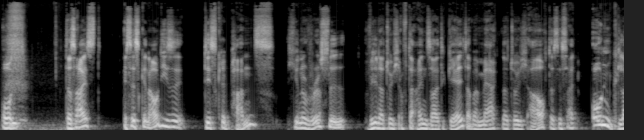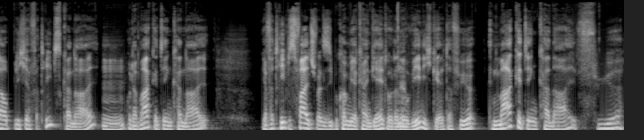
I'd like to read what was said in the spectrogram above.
Und das heißt, es ist genau diese Diskrepanz. Universal will natürlich auf der einen Seite Geld, aber merkt natürlich auch, das ist ein unglaublicher Vertriebskanal Mhm. oder Marketingkanal. Ja, Vertrieb ist falsch, weil sie bekommen ja kein Geld oder nur wenig Geld dafür. Ein Marketingkanal für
